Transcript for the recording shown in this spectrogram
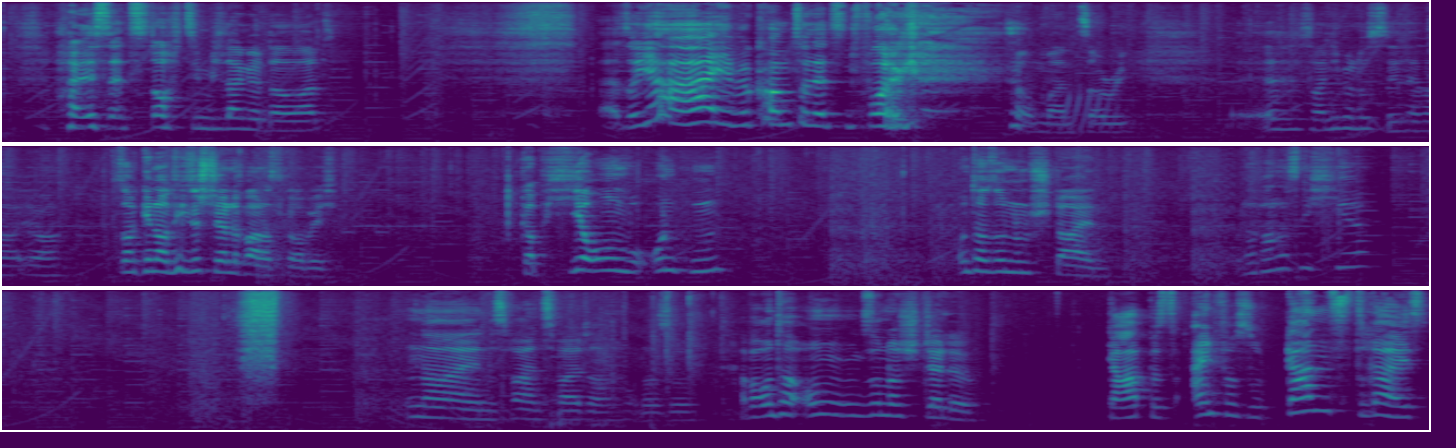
Weil es jetzt doch ziemlich lange dauert. Also ja, ihr willkommen zur letzten Folge. oh Mann, sorry. Es war nicht mehr lustig, aber ja. So, genau diese Stelle war das, glaube ich. Ich glaube hier irgendwo unten. Unter so einem Stein. Oder war das nicht hier? Nein, das war ein zweiter oder so. Aber unter so einer Stelle gab es einfach so ganz dreist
